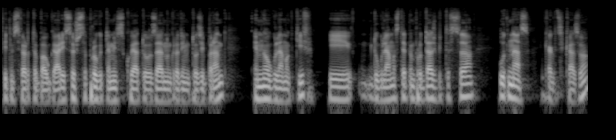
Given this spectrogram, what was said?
фитнес сферата България. Също съпругата ми, с която заедно градим този бранд, е много голям актив и до голяма степен продажбите са от нас, както се казва.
